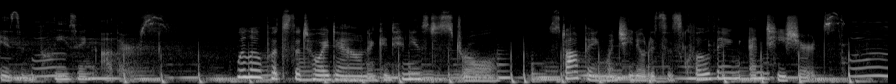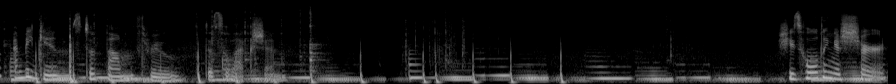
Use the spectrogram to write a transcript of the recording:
is in pleasing others. Willow puts the toy down and continues to stroll, stopping when she notices clothing and t shirts and begins to thumb through the selection. She's holding a shirt.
